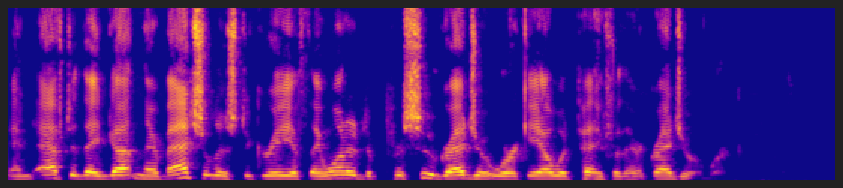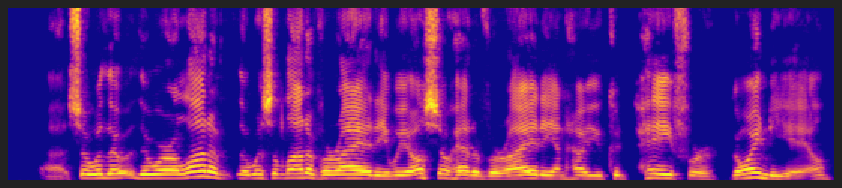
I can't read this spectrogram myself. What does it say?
and after they'd gotten their bachelor's degree, if they wanted to pursue graduate work, Yale would pay for their graduate work. Uh, so there, there, were a lot of there was a lot of variety. We also had a variety in how you could pay for going to Yale,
